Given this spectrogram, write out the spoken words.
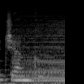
Jungle.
